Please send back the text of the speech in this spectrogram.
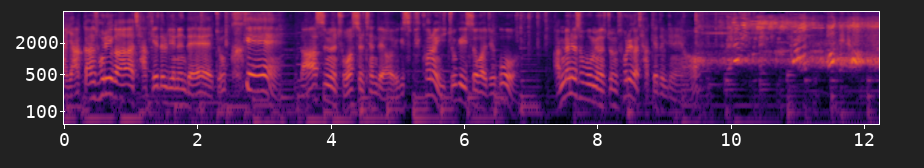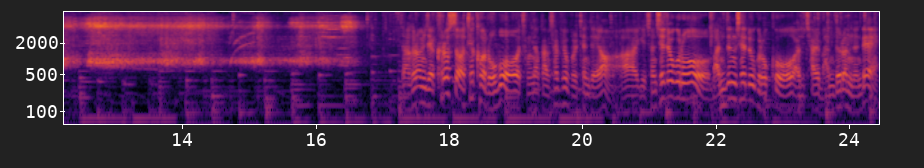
아 약간 소리가 작게 들리는데 좀 크게 나왔으면 좋았을 텐데요. 여기 스피커는 이쪽에 있어 가지고 앞면에서 보면 좀 소리가 작게 들리네요. 자 그럼 이제 크로스 어태커 로봇 장난감 살펴볼 텐데요. 아 이게 전체적으로 만듦새도 그렇고 아주 잘 만들었는데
